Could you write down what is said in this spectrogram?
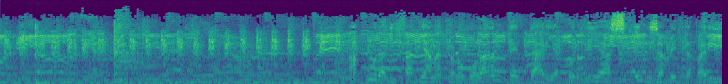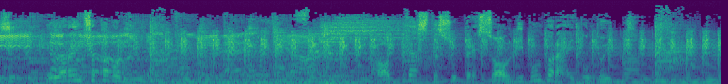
A cura di Fabiana Carobolante, Daria Corrias, Elisabetta Parisi e Lorenzo Pavolini. Podcast su tresoldi.rai.it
